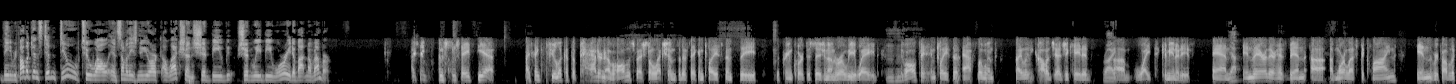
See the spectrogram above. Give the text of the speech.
the Republicans didn't do too well in some of these New York elections. Should be should we be worried about November? I think in some states, yes. I think if you look at the pattern of all the special elections that have taken place since the Supreme Court decision on Roe v. Wade, mm-hmm. they've all taken place in affluent, highly college educated right. um, white communities. And yep. in there, there has been uh, a more or less decline in Republic.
